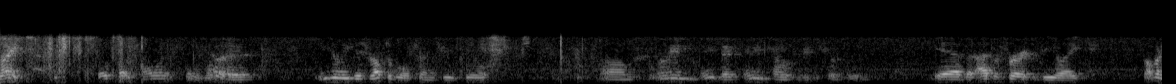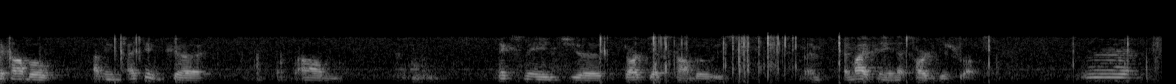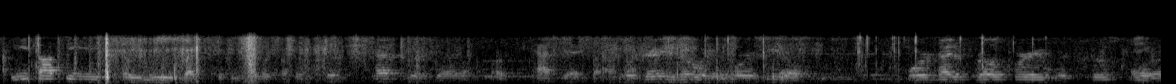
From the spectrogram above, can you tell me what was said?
Right. So it's like, to think No, it is. Easily disruptible turn three cool. Um, I mean, any deck, any combo can be disrupted. yeah, but I prefer it to be like, if I'm in a combo, I mean, I think, uh, um, Hexmage, uh, Dark Depths combo is, in, in my opinion, that's hard to disrupt. Uh, You need Totsy, or you need, like, Chicken or something, half the guy. or Path to Exile. Or Nowhere, or Seal. Or Knight of Reliquary with Ghost. Anyway, um,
